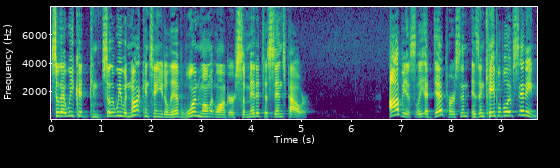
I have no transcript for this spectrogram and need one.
so that we could so that we would not continue to live one moment longer submitted to sin's power obviously a dead person is incapable of sinning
